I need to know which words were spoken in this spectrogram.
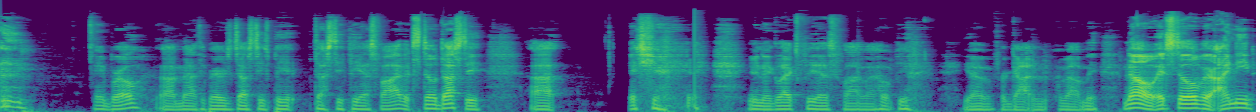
hey, bro. Uh, Matthew Perry's Dusty's P- Dusty PS5. It's still Dusty. Uh, it's your your neglect PS5. I hope you you haven't forgotten about me. No, it's still over there. I need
